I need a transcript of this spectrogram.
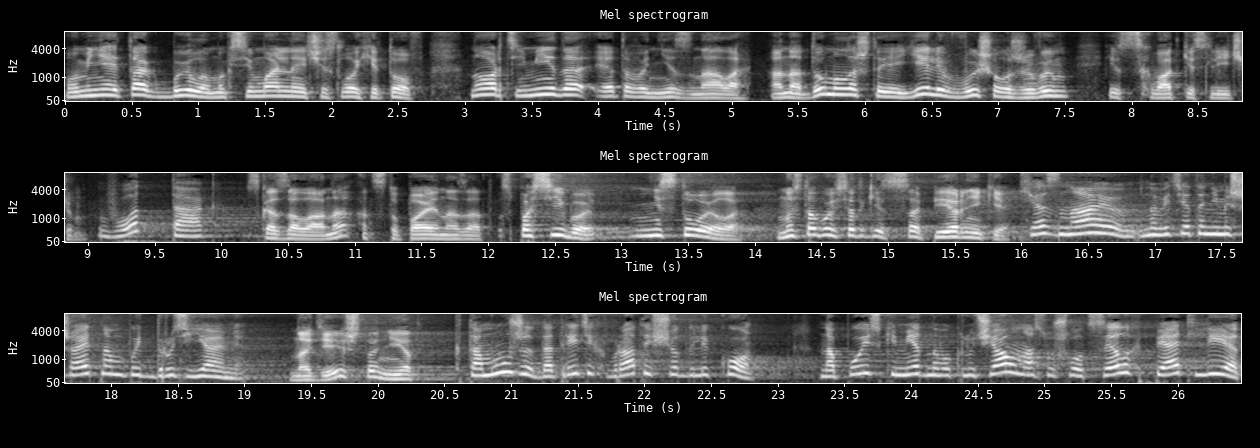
У меня и так было максимальное число хитов, но Артемида этого не знала. Она думала, что я еле вышел живым из схватки с Личем. Вот так. Сказала она, отступая назад. «Спасибо, не стоило. Мы с тобой все-таки соперники». Я знаю, но ведь это не мешает нам быть друзьями. Надеюсь, что нет. К тому же до третьих врат еще далеко. На поиски медного ключа у нас ушло целых пять лет.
